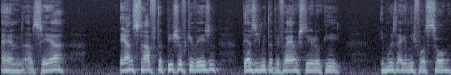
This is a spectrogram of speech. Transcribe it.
ein sehr ernsthafter Bischof gewesen, der sich mit der Befreiungstheologie, ich muss eigentlich fast sagen,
